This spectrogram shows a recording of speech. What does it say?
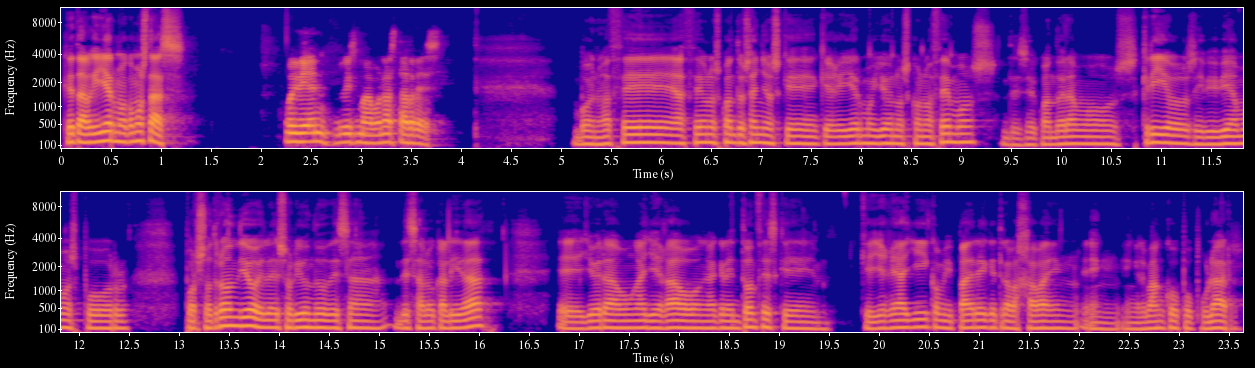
¿Qué tal, Guillermo? ¿Cómo estás? Muy bien, Luisma, buenas tardes. Bueno, hace, hace unos cuantos años que, Guillermo y yo nos conocemos, desde cuando éramos críos y vivíamos por, por Sotrondio, él es oriundo de esa, de esa localidad eh, yo era un allegado en aquel entonces que, llegué allí con mi padre que trabajaba en, el Banco Popular.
